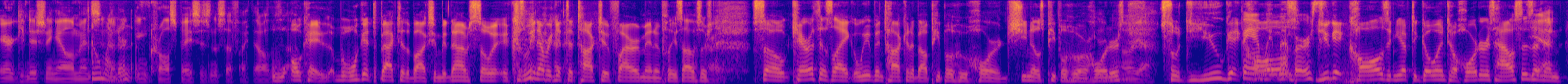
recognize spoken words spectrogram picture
air conditioning elements and Oh my under, goodness. in crawl spaces and stuff like that all the time. Okay, we'll get back to the boxing, but now I'm so because we never get to talk to firemen and police officers. So Kareth is like, we've been talking about people who hoard. She knows people who are hoarders. Oh, yeah. So do you get Family calls? members. Do you get calls and you have to go into hoarders' houses yeah, and then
